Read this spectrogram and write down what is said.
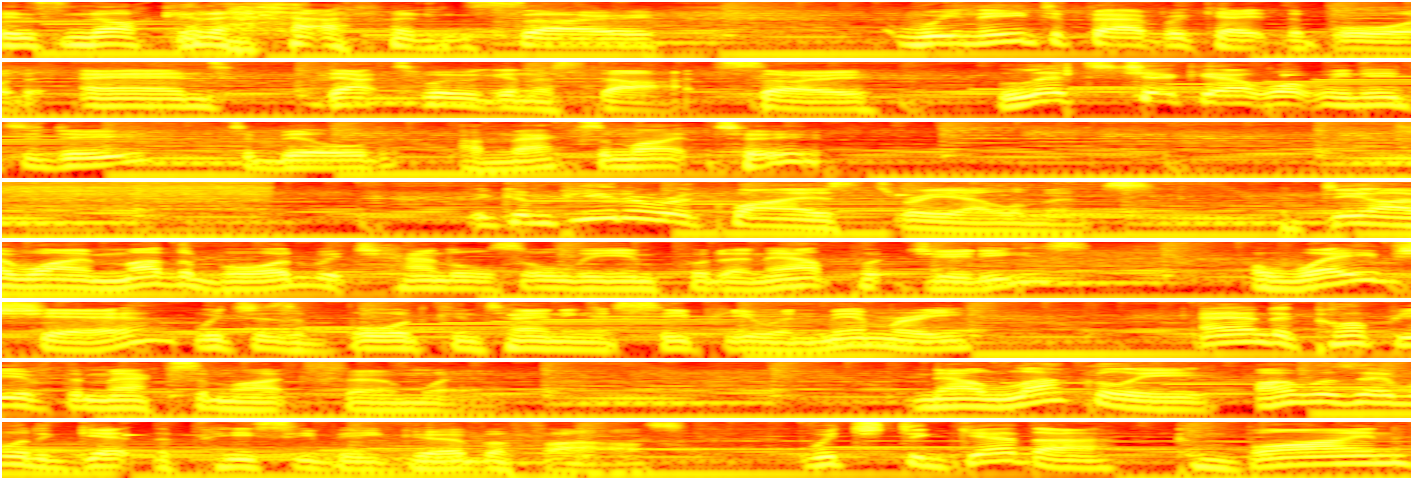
It's not going to happen. So we need to fabricate the board, and that's where we're going to start. So let's check out what we need to do to build a Maximite 2. The computer requires three elements. A DIY motherboard, which handles all the input and output duties, a Waveshare, which is a board containing a CPU and memory, and a copy of the Maximite firmware. Now, luckily, I was able to get the PCB Gerber files, which together combine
